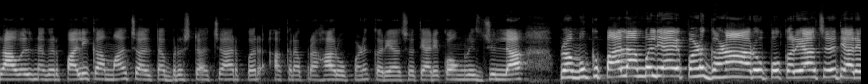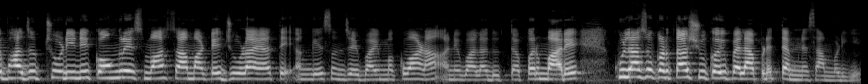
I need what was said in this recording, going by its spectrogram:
રાવલ નગરપાલિકામાં ચાલતા ભ્રષ્ટાચાર પર આકરા પ્રહારો પણ કર્યા છે. ત્યારે કોંગ્રેસ જિલ્લા પ્રમુખ પાલ આંબલિયાએ પણ ઘણા આરોપો કર્યા છે. ત્યારે ભાજપ છોડીને કોંગ્રેસમાં શા માટે જોડાયા તે અંગે સંજયભાઈ મકવાણા અને વાલાદુત્તા પરમારે ખુલાસો કરતા શું કહ્યું? પહેલા આપણે તેમને સાંભળીએ.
